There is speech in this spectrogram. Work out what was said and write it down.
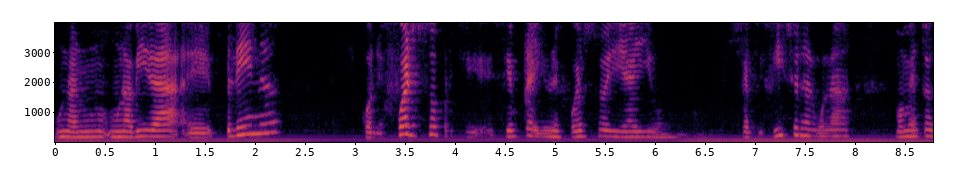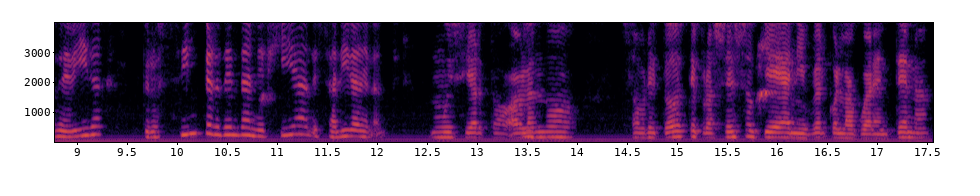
una, vida eh, plena, con esfuerzo, porque siempre hay un esfuerzo y hay un sacrificio en algunos momentos de vida, pero sin perder la energía de salir adelante. Muy cierto, hablando sobre todo este proceso que a nivel con la cuarentena,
